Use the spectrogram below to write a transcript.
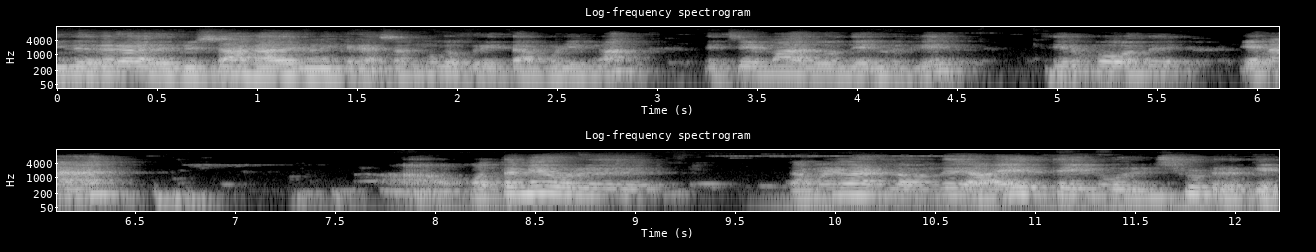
இந்த தடவை அது மிஸ் ஆகாதுன்னு நினைக்கிறேன். சண்முக பிரீதா மூலியமா நிச்சயமா அது வந்து எங்களுக்கு திரும்ப வந்து ஏன்னா மொத்தமே ஒரு தமிழ்நாட்டில் வந்து ஆயிரத்தி ஐநூறு இன்ஸ்டியூட் இருக்கு.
